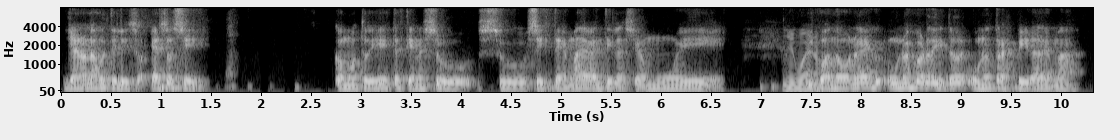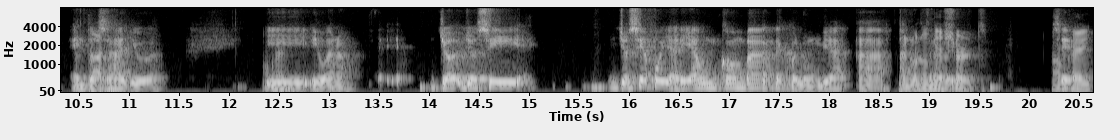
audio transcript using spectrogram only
ya no las utilizo. Eso sí, como tú dijiste, tiene su, su sistema de ventilación muy... Muy bueno. Y cuando uno es, uno es gordito, uno transpira además. Entonces ayuda. Y, y, bueno, eh, yo, yo sí yo sí apoyaría un comeback de Columbia a, a Columbia Shirt. Ok.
